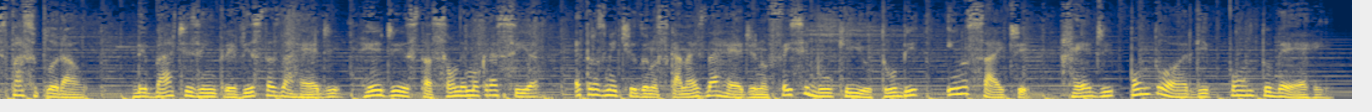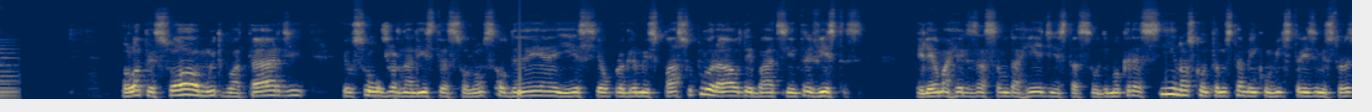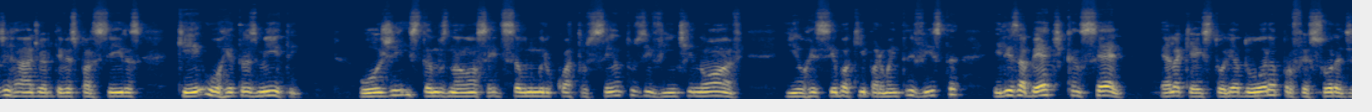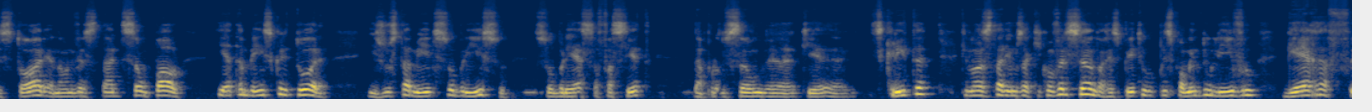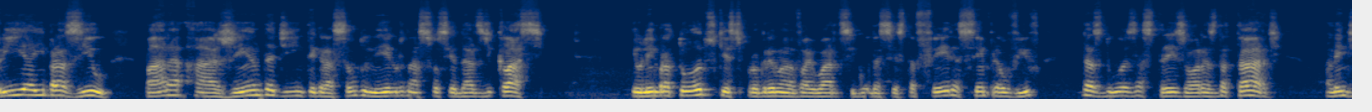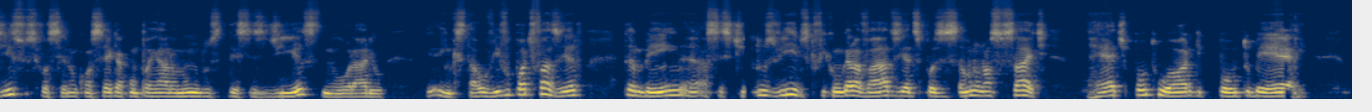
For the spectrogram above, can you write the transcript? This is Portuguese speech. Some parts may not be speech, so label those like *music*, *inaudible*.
Espaço Plural. Debates e entrevistas da Rede, Rede Estação Democracia, é transmitido nos canais da Rede no Facebook YouTube e no site rede.org.br. Olá pessoal, muito boa tarde. Eu sou o jornalista Solon Saldanha e esse é o programa Espaço Plural, Debates e Entrevistas. Ele é uma realização da Rede Estação Democracia e nós contamos também com 23 emissoras de rádio e TVs parceiras que o retransmitem. Hoje estamos na nossa edição número 429 e eu recebo aqui para uma entrevista Elizabeth Cancelli, ela que é historiadora, professora de História na Universidade de São Paulo e é também escritora. E justamente sobre isso, sobre essa faceta da produção uh, que é escrita, que nós estaremos aqui conversando a respeito principalmente do livro Guerra Fria e Brasil, para a agenda de integração do negro nas sociedades de classe. Eu lembro a todos que este programa vai ao ar de segunda a sexta-feira, sempre ao vivo, das duas às três horas da tarde. Além disso, se você não consegue acompanhá-lo num dos, desses dias, no horário em que está ao vivo, pode fazer também eh, assistindo os vídeos que ficam gravados e à disposição no nosso site, red.org.br.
